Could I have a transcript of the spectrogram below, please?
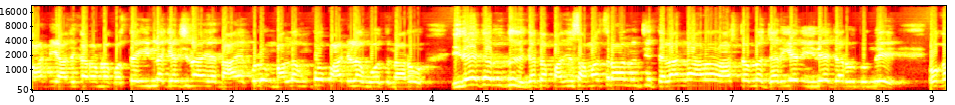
పార్టీ అధికారంలోకి వస్తే ఇంట్లో గెలిచిన నాయకులు మళ్ళీ ఇంకో పార్టీలోకి పోతున్నారు. ఇదే జరుగుతుంది. గత పది సంవత్సరాల నుంచి తెలంగాణ రాష్ట్రంలో జరిగేది ఇదే జరుగుతుంది. ఒక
